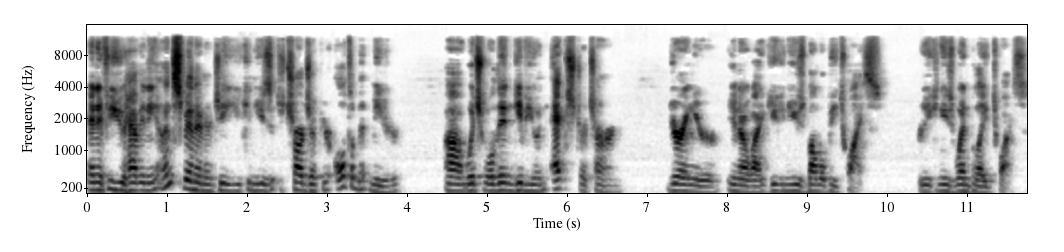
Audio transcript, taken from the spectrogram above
And if you have any unspent energy, you can use it to charge up your ultimate meter, uh, which will then give you an extra turn during your, you know, like you can use Bumblebee twice, or you can use Windblade twice.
